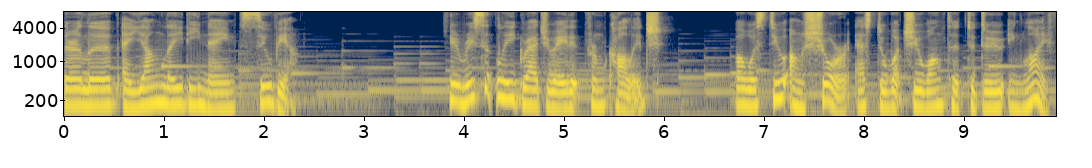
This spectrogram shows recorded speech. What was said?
there lived a young lady named Sylvia. She recently graduated from college but was still unsure as to what she wanted to do in life.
